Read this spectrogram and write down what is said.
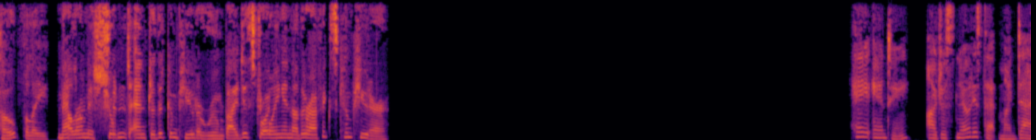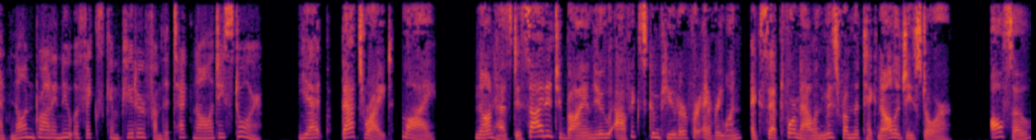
Hopefully, Malormus shouldn't enter the computer room by destroying another Affix computer. Hey Auntie, I just noticed that my dad non brought a new Affix computer from the technology store. Yep, that's right. Why? Non has decided to buy a new Affix computer for everyone, except for Mal and Miss from the technology store. Also,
